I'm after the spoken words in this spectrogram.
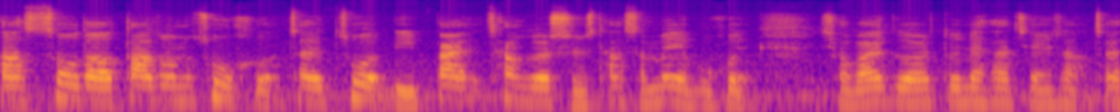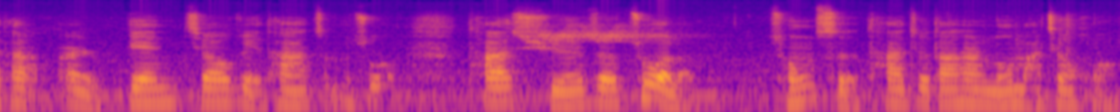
他受到大众的祝贺，在做礼拜、唱歌时，他什么也不会。小白鸽蹲在他肩上，在他耳边教给他怎么做，他学着做了。从此，他就当上罗马教皇。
